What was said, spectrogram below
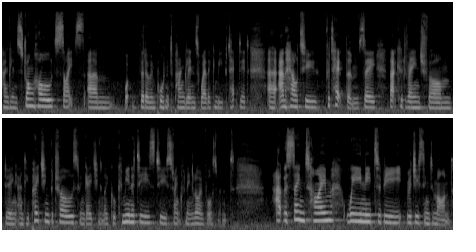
pangolin strongholds, sites um, what, that are important to pangolins, where they can be protected, uh, and how to protect them. So that could range from doing anti poaching patrols to engaging local communities to strengthening law enforcement. At the same time, we need to be reducing demand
